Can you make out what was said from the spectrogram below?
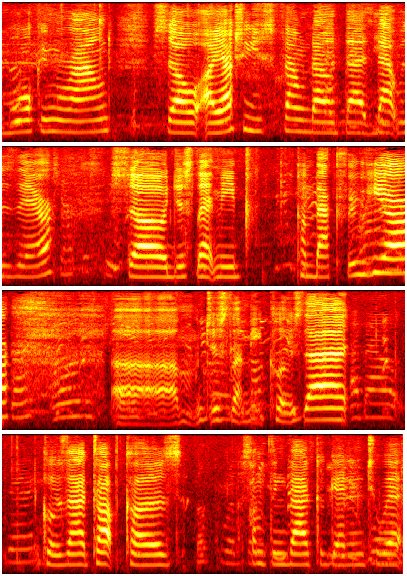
walking around. So I actually just found out that that was there. So just let me come back through here. Um, just let me close that. Close that top, cause something bad could get into it.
